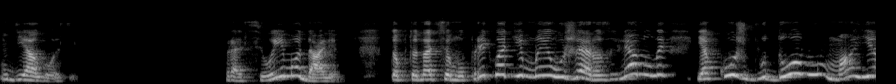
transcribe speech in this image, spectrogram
діалозі. Працюємо далі. Тобто на цьому прикладі ми вже розглянули, яку ж будову має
